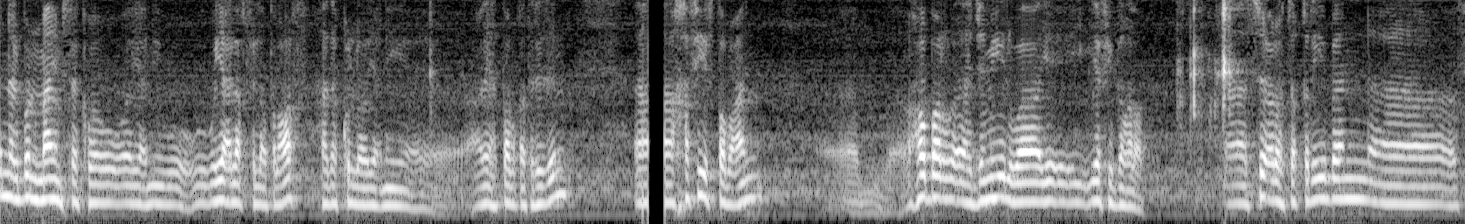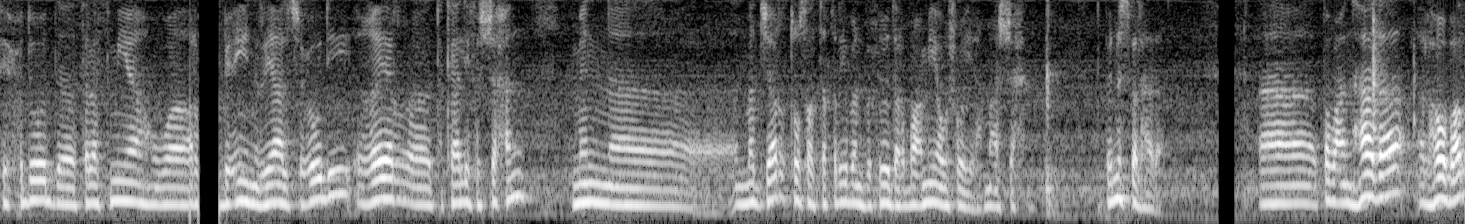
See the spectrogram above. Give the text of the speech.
أن البن ما يمسك ويعني ويعلق في الأطراف. هذا كله يعني عليه طبقة resin. خفيف طبعا. hopper جميل ويفي بغرض سعره تقريبا في حدود 340 ريال سعودي غير تكاليف الشحن من المتجر توصل تقريبا بحدود 400 وشوية مع الشحن. بالنسبة لهذا آه طبعا هذا الهوبر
